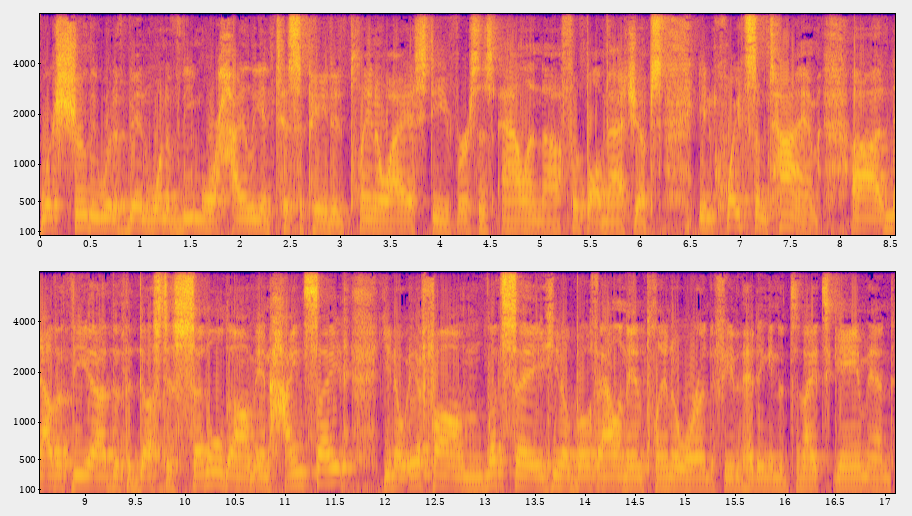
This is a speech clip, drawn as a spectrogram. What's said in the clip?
what surely would have been one of the more highly anticipated Plano ISD versus Allen uh, football matchups in quite some time. Uh, now that the uh, that the dust is settled, um, in hindsight, you know, if um, let's say you know both Allen and Plano were undefeated heading into tonight's game, and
